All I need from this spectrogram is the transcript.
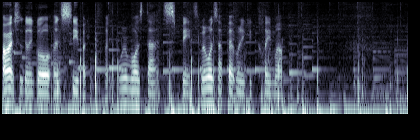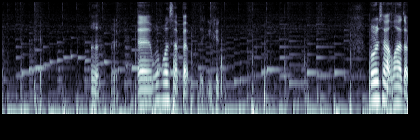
I'm actually gonna go and see if I can find where was that space? Where was that bit where you could climb up? Uh, right. Uh, where was that bit that you could? Where was that ladder?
